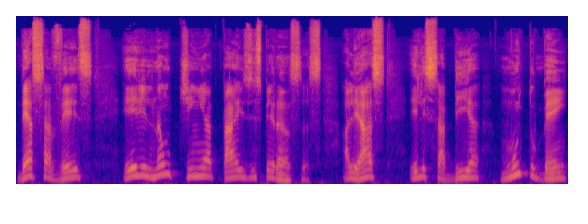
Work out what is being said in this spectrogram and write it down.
dessa vez ele não tinha tais esperanças. Aliás, ele sabia muito bem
